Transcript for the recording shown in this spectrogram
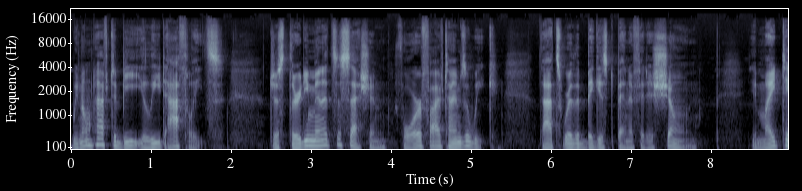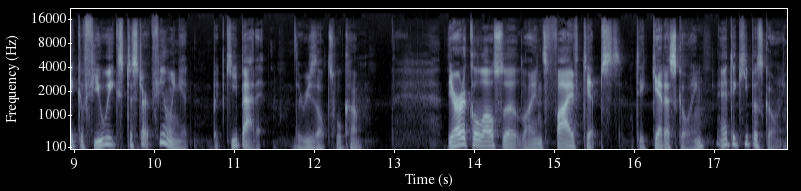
we don't have to be elite athletes. Just 30 minutes a session, four or five times a week. That's where the biggest benefit is shown. It might take a few weeks to start feeling it, but keep at it. The results will come. The article also outlines five tips to get us going and to keep us going.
